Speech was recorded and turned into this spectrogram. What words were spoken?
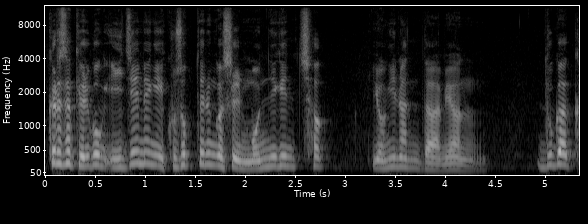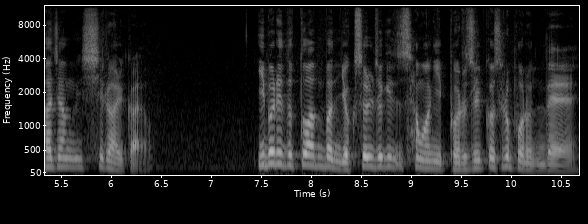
그래서 결국 이재명이 구속되는 것을 못 이긴 척 용인한다면 누가 가장 싫어할까요? 이번에도 또 한 번 역설적인 상황이 벌어질 것으로 보는데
